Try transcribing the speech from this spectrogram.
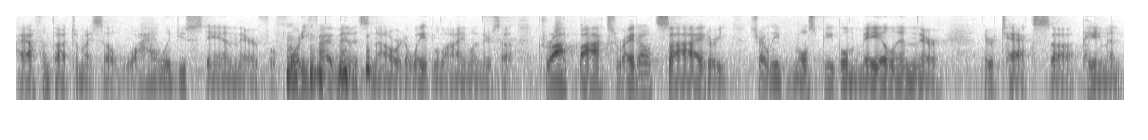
I often thought to myself, why would you stand there for 45 minutes an hour to wait in line when there's a drop box right outside, or certainly most people mail in their, their tax uh, payment.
